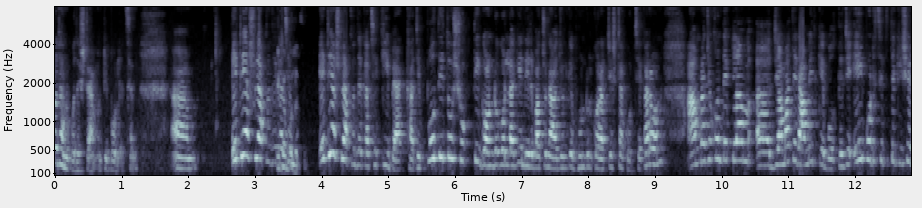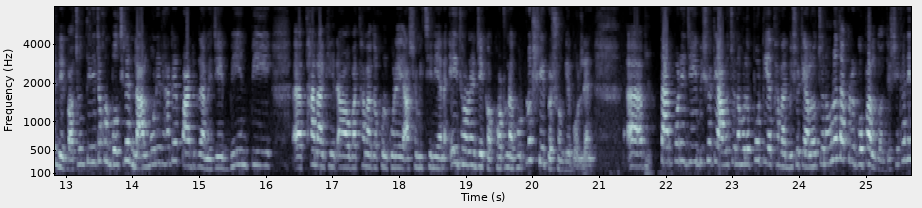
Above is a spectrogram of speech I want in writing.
প্রধান উপদেষ্টা এমনটি বলেছেন। এটি আসলে আপনাদের কাছে এটি আসলে আপনাদের কাছে কি ব্যাখ্যা? যে পতিত শক্তি গন্ডগোল লাগিয়ে নির্বাচন আয়োজনকে ভণ্ডুল করার চেষ্টা করছে। কারণ আমরা যখন দেখলাম জামাতের আমিরকে বলতে যে এই পরিস্থিতিতে কিসের নির্বাচন তিনি যখন বলছিলেন লালমনিরহাটের পাটগ্রামে যে বিএনপি থানা ঘেরাও বা থানা দখল করে আসামি ছিনিয়ে আনা এই ধরনের যে ঘটনা ঘটলো সেই প্রসঙ্গে বললেন। আহ, তারপরে যে বিষয়টি আলোচনা হলো পটিয়া থানার বিষয়টি আলোচনা হলো তারপরে গোপালগঞ্জে। সেখানে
